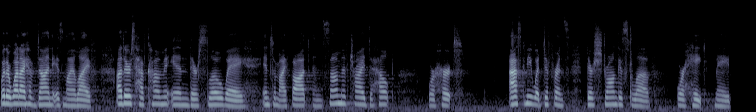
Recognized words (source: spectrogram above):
whether what I have done is my life. Others have come in their slow way into my thought, and some have tried to help or hurt. Ask me what difference their strongest love or hate made.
